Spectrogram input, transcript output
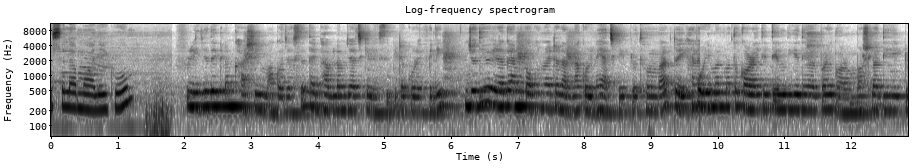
আসসালামু আলাইকুম। ফ্রিজে দেখলাম খাসির মগজ আছে, তাই ভাবলাম যে আজকে রেসিপিটা করে ফেলি। যদিও এর আগে আমি কখনো এটা রান্না করিনি, আজকে এই প্রথমবার। তো এখানে পরিমাণ মতো কড়াইতে তেল দিয়ে দেওয়ার পরে গরম মশলা দিয়ে একটু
